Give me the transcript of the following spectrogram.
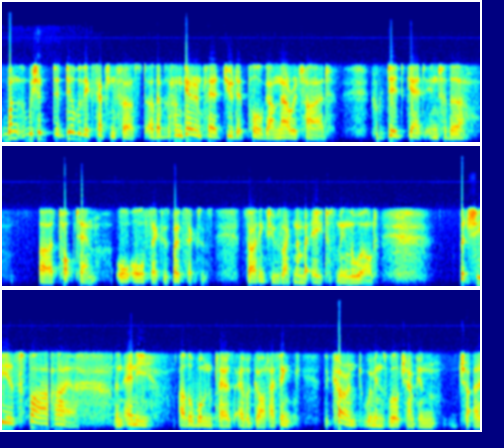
One, we should d- deal with the exception first. Uh, there was a Hungarian player, Judit Polgar, now retired, who did get into the uh, top ten, all, all sexes, both sexes. So I think she was like number eight or something in the world. But she is far higher than any other woman player has ever got. I think the current women's world champion Ch- uh,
